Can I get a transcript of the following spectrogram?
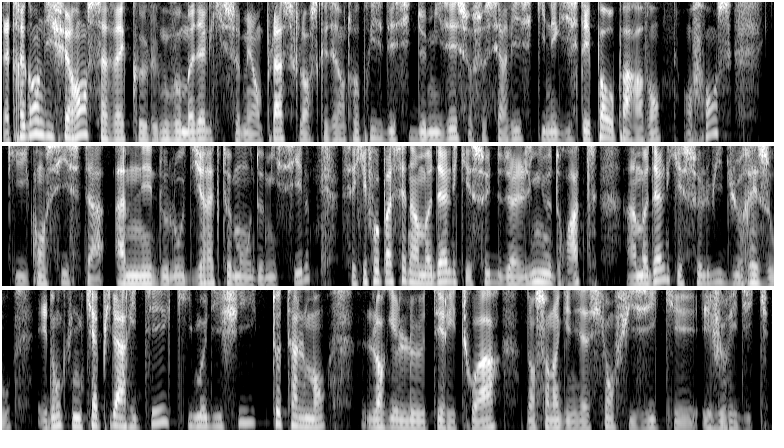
La très grande différence avec le nouveau modèle qui se met en place lorsque des entreprises décident de miser sur ce service qui n'existait pas auparavant en France, qui consiste à amener de l'eau directement au domicile, c'est qu'il faut passer d'un modèle qui est celui de la ligne droite à un modèle qui est celui du réseau, et donc une capillarité qui modifie totalement le territoire dans son organisation physique et juridique.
